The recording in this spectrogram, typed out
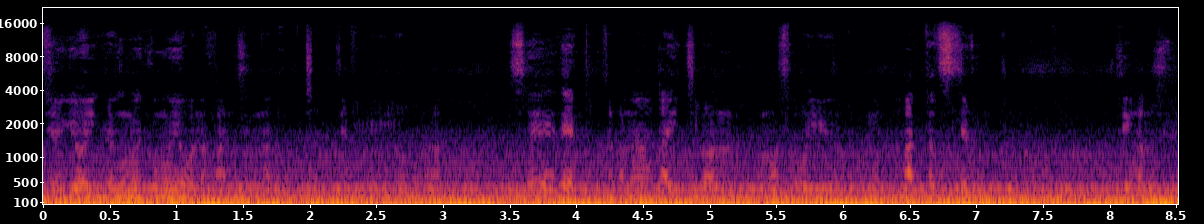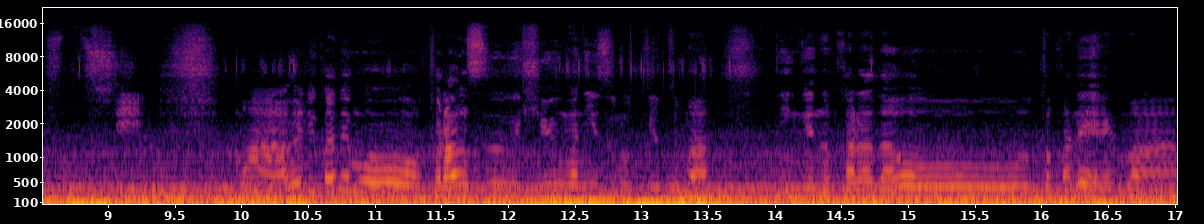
従業員が埋め込むような感じになっちゃってるような、スウェーデンだったかな、が一番、まあ、そういう発達してるっていう話ですし、まあ、アメリカでもトランスヒューマニズムって言って、まあ、人間の体をとかね、まあ、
